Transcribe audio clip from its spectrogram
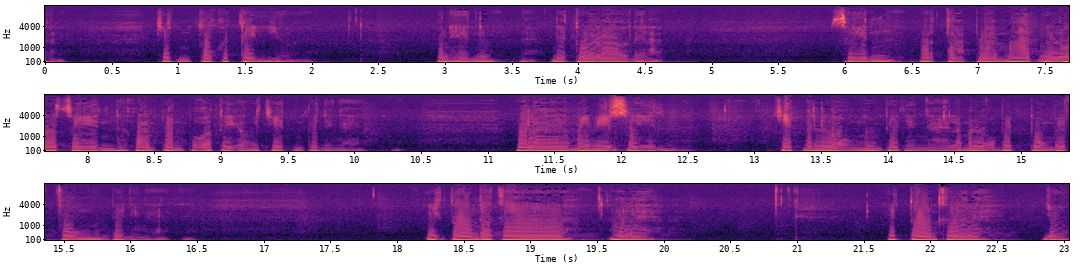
ตอนนี้จิตปกติอยู่ มันเห็นในตัวเราเนี่ยแหละศีลวัตตาปรามาตไม่รู้ศีลความเป็นปกติของจิตมันเป็นยังไง เวลาไม่มีศีล จิตมันหลงมันเป็นยังไง แล้วมันหลงไปปรุงไปฟุ้งมันเป็นยังไง อีกตัวก็คืออะไรอีกตัวคืออะไรโยม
